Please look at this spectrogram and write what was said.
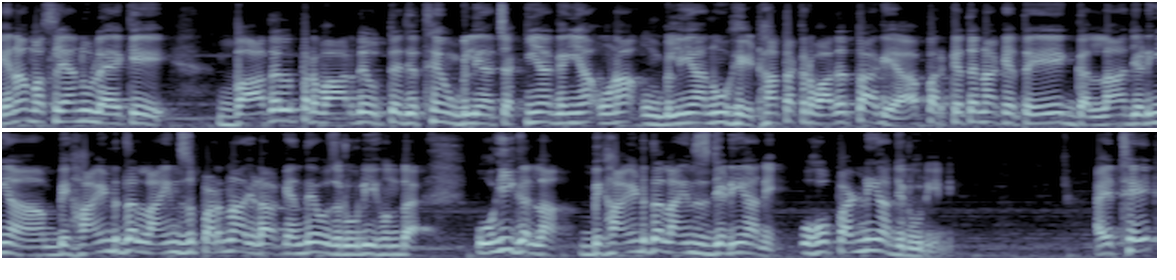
ਇਹਨਾਂ ਮਸਲਿਆਂ ਨੂੰ ਲੈ ਕੇ ਬਾਦਲ ਪਰਿਵਾਰ ਦੇ ਉੱਤੇ ਜਿੱਥੇ ਉਂਗਲੀਆਂ ਚੱਕੀਆਂ ਗਈਆਂ, ਉਹਨਾਂ ਉਂਗਲੀਆਂ ਨੂੰ ਹੇਠਾਂ ਤੱਕ ਕਰਵਾ ਦਿੱਤਾ ਗਿਆ, ਪਰ ਕਿਤੇ ਨਾ ਕਿਤੇ ਗੱਲਾਂ ਜਿਹੜੀਆਂ ਬਿਹਾਈਂਡ ਦ ਲਾਈਨਸ ਪੜ੍ਹਨਾ ਜਿਹੜਾ ਕਹਿੰਦੇ ਉਹ ਜ਼ਰੂਰੀ ਹੁੰਦਾ ਉਹੀ ਗੱਲਾਂ ਬਿਹਾਈਂਡ ਦ ਲਾਈਨਸ ਜਿਹੜੀਆਂ ਨੇ, ਉਹ ਪੜ੍ਹਨੀਆਂ ਜ਼ਰੂਰੀ ਨੇ। ਇੱਥੇ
